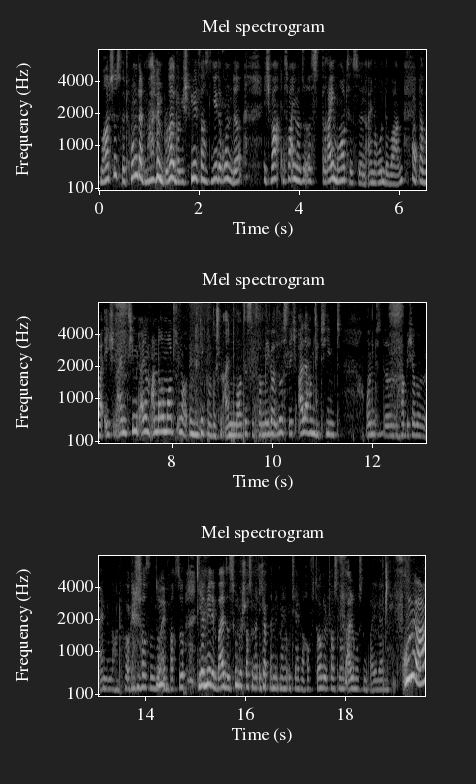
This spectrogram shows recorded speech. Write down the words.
Mortis wird 100 Mal im Brawl Ball gespielt, fast jede Runde. Ich war, es war einmal so, dass drei Mortis in einer Runde waren. Oh. Da war ich in einem Team mit einem anderen Mortis und in der gegnerischen einen Mortis. Das war mega lustig. Alle haben geteamt. Und dann habe ich aber am Ende noch ein Tor geschossen, so einfach so. Die haben mir den Ball so zugeschossen und ich habe dann mit meiner Ulti einfach aufs Tor geschossen und alle mussten weilen. Früher,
